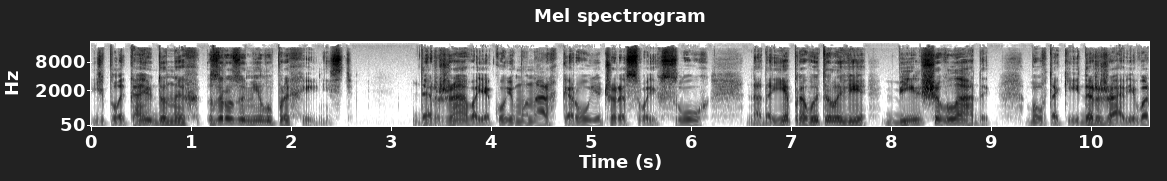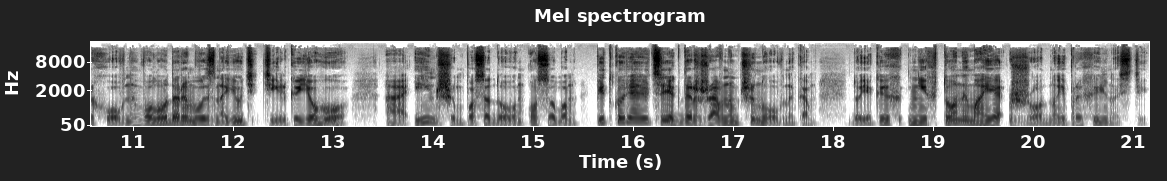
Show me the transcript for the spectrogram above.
і плекають до них зрозумілу прихильність. Держава, якою монарх керує через своїх слуг, надає правителеві більше влади, бо в такій державі верховним володарем визнають тільки його, а іншим посадовим особам підкоряються як державним чиновникам, до яких ніхто не має жодної прихильності.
